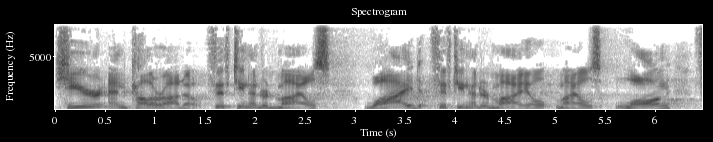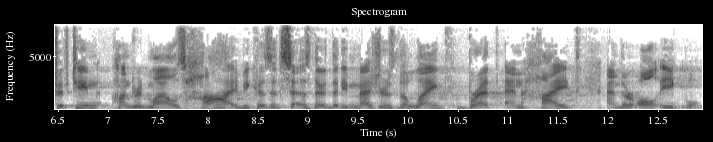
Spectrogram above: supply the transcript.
here and Colorado. 1,500 miles wide, 1,500 mile, miles long, 1,500 miles high, because it says there that he measures the length, breadth, and height, and they're all equal.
